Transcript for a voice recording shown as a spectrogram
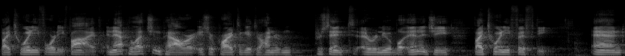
by 2045, and Appalachian Power is required to get to 100% renewable energy by 2050. And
